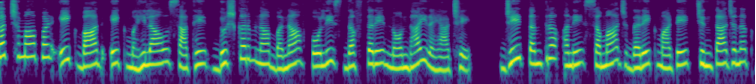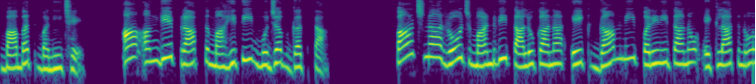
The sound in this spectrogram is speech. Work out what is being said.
કચ્છમાં પણ એક બાદ એક મહિલાઓ સાથે દુષ્કર્મના બનાવ પોલીસ દફતરે નોંધાઈ રહ્યા છે, જે તંત્ર અને સમાજ દરેક માટે ચિંતાજનક બાબત બની છે. આ અંગે પ્રાપ્ત માહિતી મુજબ ગતતા પાંચના રોજ માંડવી તાલુકાના એક ગામની પરિણીતાનો એકલાતનો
